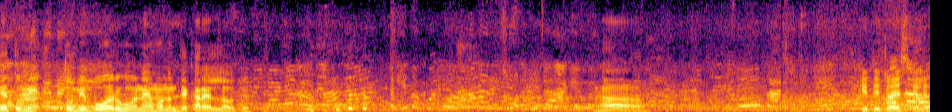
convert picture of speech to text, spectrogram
ते तुम्ही तुम्ही बोर होऊ नये म्हणून ते करायला लावते हा. किती चॉईस केलं?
